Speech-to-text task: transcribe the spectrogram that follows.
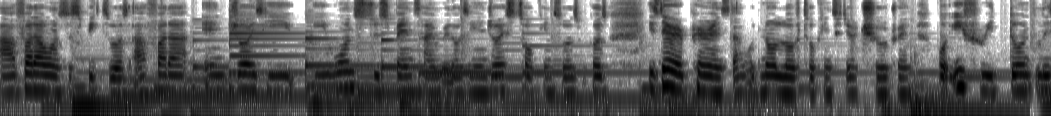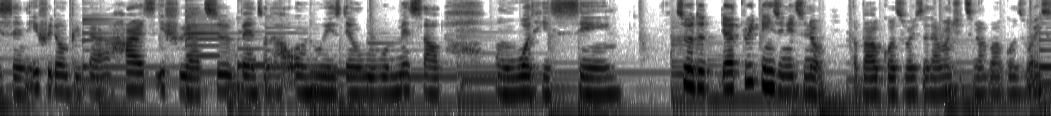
our father wants to speak to us. Our father enjoys he he wants to spend time with us. He enjoys talking to us because is there a parent that would not love talking to their children? But if we don't listen if we don't prepare our hearts if we are too bent on our own ways then we will miss out on what he's saying. So the, there are three things you need to know about god's voice that i want you to know about god's voice.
